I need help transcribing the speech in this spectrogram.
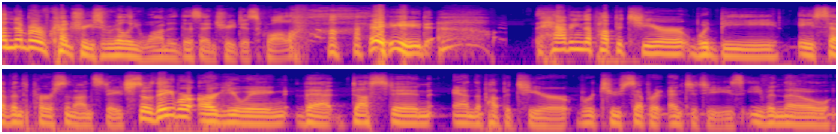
a number of countries really wanted this entry disqualified. Having the puppeteer would be a seventh person on stage. So they were arguing that Dustin and the puppeteer were two separate entities, even though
